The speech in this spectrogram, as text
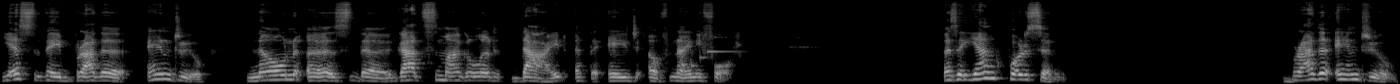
Yesterday, Brother Andrew known as the God Smuggler, died at the age of 94. As a young person, Brother Andrew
